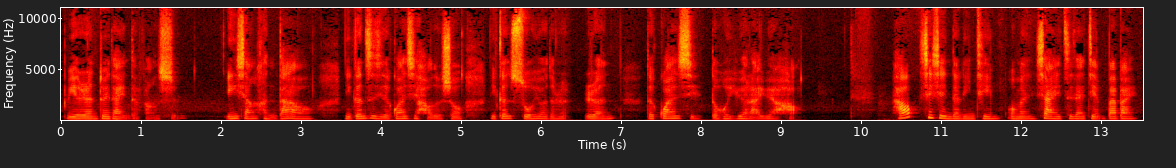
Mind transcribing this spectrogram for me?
别人对待你的方式，影响很大哦。你跟自己的关系好的时候，你跟所有的人人的关系都会越来越好。好，谢谢你的聆听，我们下一次再见，拜拜。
